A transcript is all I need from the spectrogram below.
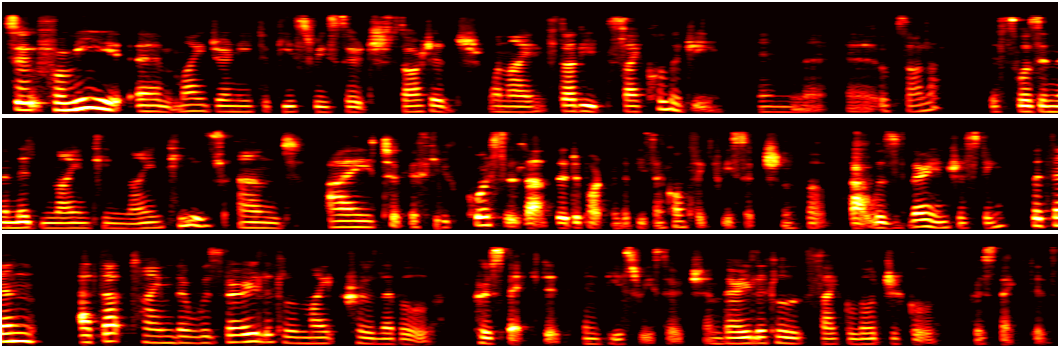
So, for me, um, my journey to peace research started when I studied psychology in uh, Uppsala this was in the mid 1990s, and I took a few courses at the Department of Peace and Conflict Research and thought that was very interesting. But then at that time, there was very little micro level perspective in peace research and very little psychological perspectives.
